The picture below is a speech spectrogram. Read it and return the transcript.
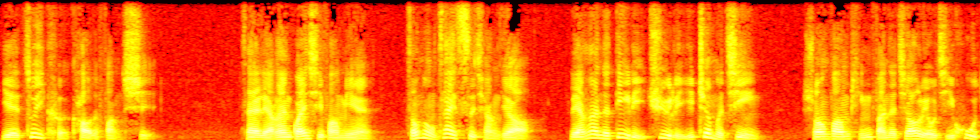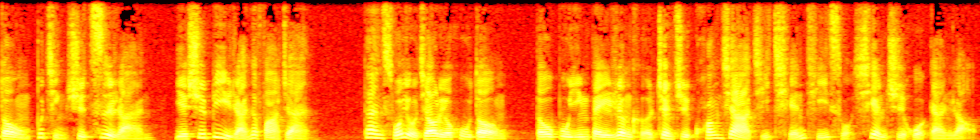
也最可靠的方式。在两岸关系方面，总统再次强调，两岸的地理距离这么近，双方频繁的交流及互动不仅是自然，也是必然的发展。但所有交流互动都不应被任何政治框架及前提所限制或干扰。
